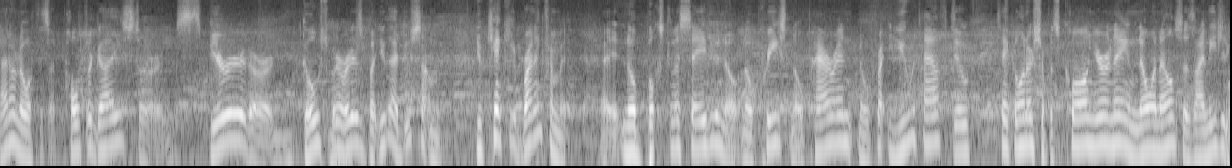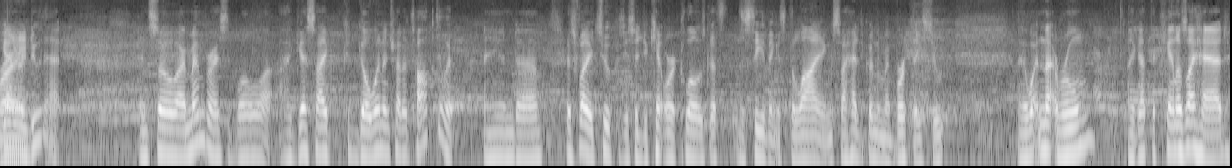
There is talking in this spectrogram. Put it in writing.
I don't know if it's a poltergeist or a spirit or a ghost, whatever it is, but you got to do something. You can't keep running from it. Uh, No book's going to save you. No, no priest, no parent, no friend. You have to take ownership. It's calling your name, no one else's. I need you to get in and do that. And so I remember I said, well, I guess I could go in and try to talk to it. And uh, it's funny too because he said you can't wear clothes. That's deceiving. It's the lying. So I had to go into my birthday suit. I went in that room. I got the candles I had.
